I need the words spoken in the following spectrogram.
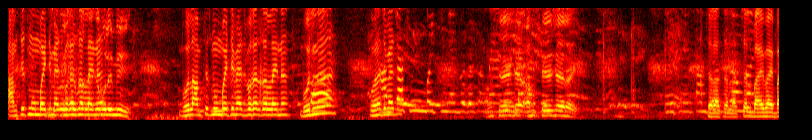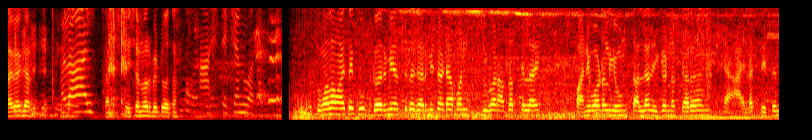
आमचेच मुंबईची मॅच बघायला चाललाय ना? बोले मी बोल आमचेच मुंबईची मॅच बघायला चाललाय ना? बोल ना. कोणाची मॅच मुंबईची मॅच बघायला आम्ही शेर शहर आम्ही शेर शहर आहे. चला चला चल बाय बाय बाय बाय कर. बाय स्टेशनवर भेटू आता. हा स्टेशनवर तुम्हाला माहिती आहे खूप गरमी असते तर गरमीसाठी आपण जुगाड आताच केला आहे पाणी बॉटल घेऊन चालल्यात इकडनंच कारण आयला स्टेशन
